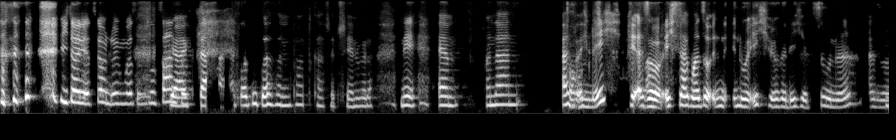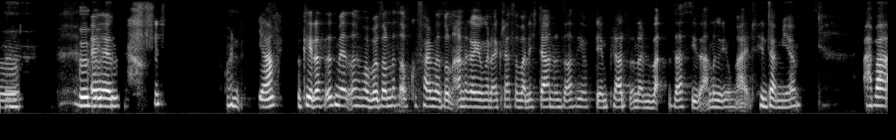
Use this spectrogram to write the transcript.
ich dachte, jetzt kommt irgendwas Ja, Interessantes. klar, als ob ich das in einem Podcast erzählen würde. Nee, ähm, und dann, also Warum ich, nicht? Also, ich sag mal so, nur ich höre dich jetzt zu, ne? Also. Mhm. Ähm, und Ja. Okay, das ist mir jetzt nochmal besonders aufgefallen, weil so ein anderer Junge in der Klasse war nicht da und dann saß ich auf dem Platz und dann saß dieser andere Junge halt hinter mir. Aber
